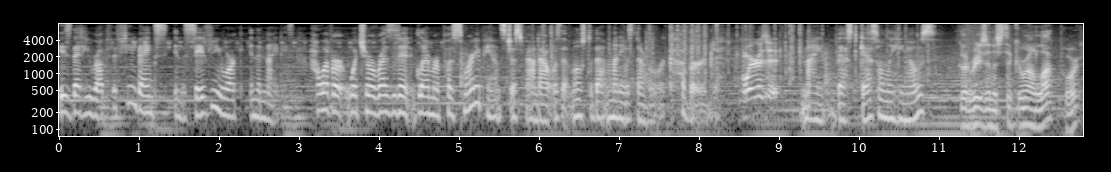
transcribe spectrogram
is that he robbed 15 banks in the state of New York in the 90s. However, what your resident glamour puss Smarty Pants just found out was that most of that money was never recovered. Where is it? My best guess, only he knows. Good reason to stick around Lockport.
